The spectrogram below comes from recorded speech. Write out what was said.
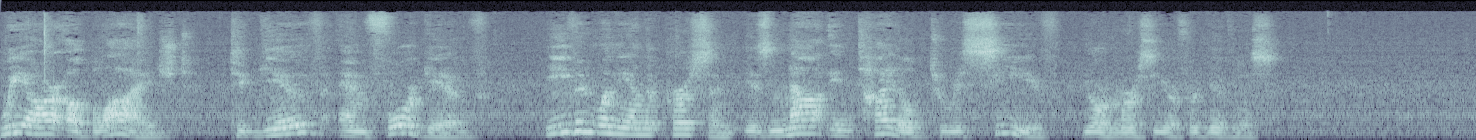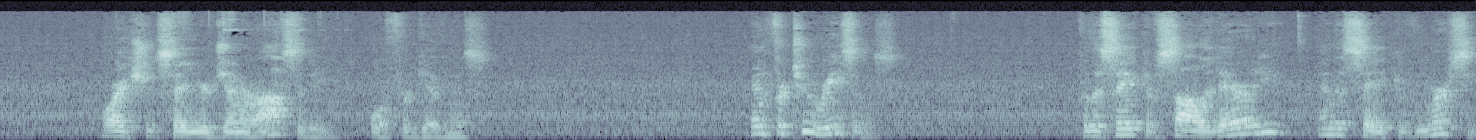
we are obliged to give and forgive even when the other person is not entitled to receive your mercy or forgiveness. Or I should say, your generosity or forgiveness. And for two reasons for the sake of solidarity and the sake of mercy.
